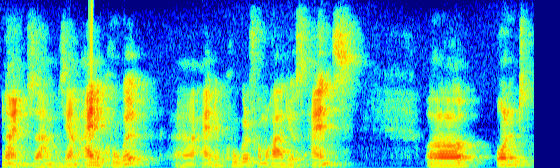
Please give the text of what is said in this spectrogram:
nein, Sie haben, Sie haben eine Kugel, äh, eine Kugel vom Radius 1 äh, und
